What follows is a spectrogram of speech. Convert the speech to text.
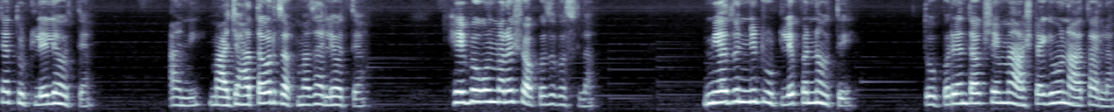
त्या तुटलेल्या होत्या. आणि माझ्या हातावर जखमा झाल्या होत्या. हे बघून मला शॉकच बसला. मी अजून नीट उठले पण नव्हते. तोपर्यंत अक्षय नाश्ता घेऊन आत आला.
